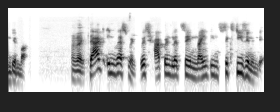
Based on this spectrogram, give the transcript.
indian market right that investment which happened let's say in 1960s in india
